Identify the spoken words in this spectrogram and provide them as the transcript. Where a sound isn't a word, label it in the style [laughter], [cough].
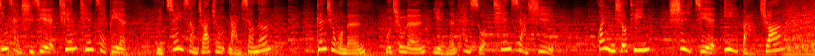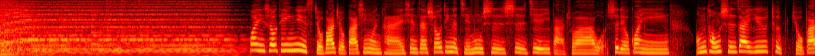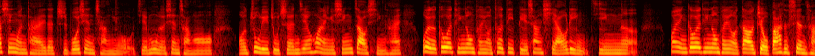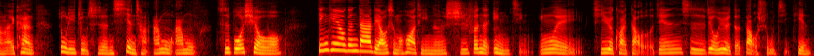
精彩世界天天在变，你最想抓住哪一项呢？跟着我们不出门也能探索天下事，欢迎收听《世界一把抓》。欢迎收听 News 九八九八新闻台，现在收听的节目是《世界一把抓》，我是刘冠莹。我们同时在 YouTube 九八新闻台的直播现场有节目的现场哦。我助理主持人今天换了一个新造型，还为了各位听众朋友特地别上小领巾呢。欢迎各位听众朋友到酒吧的现场来看助理主持人现场阿木阿木吃播秀哦。今天要跟大家聊什么话题呢？十分的应景，因为七月快到了，今天是六月的倒数几天。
